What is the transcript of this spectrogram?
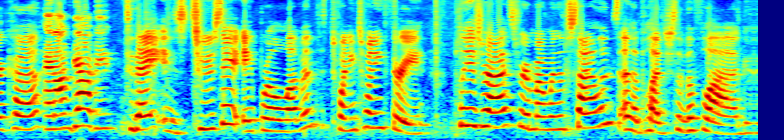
Erica. And I'm Gabby. Today is Tuesday, April 11th, 2023. Please rise for a moment of silence and a pledge to the flag.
